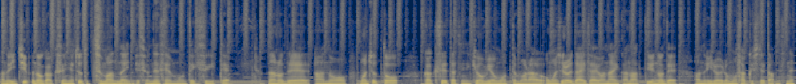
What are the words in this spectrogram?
あの一部の学生にはちょっとつまんないんですよね専門的すぎて。なのであのもうちょっと学生たちに興味を持ってもらう面白い題材はないかなっていうのであのいろいろ模索してたんですね。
